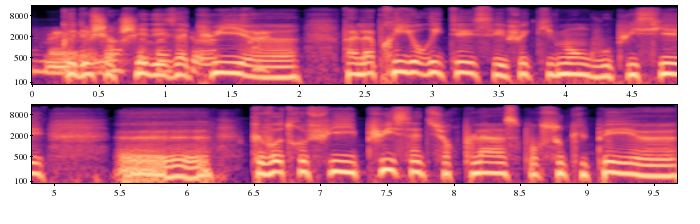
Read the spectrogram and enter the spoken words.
que de chercher des que- appuis. euh, Enfin, la priorité, c'est effectivement que vous puissiez, euh, que votre fille puisse être sur place pour s'occuper euh,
